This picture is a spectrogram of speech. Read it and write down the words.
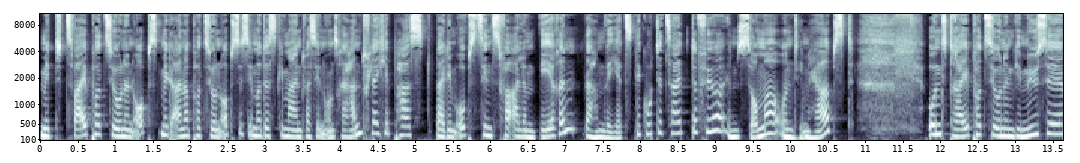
Mit zwei Portionen Obst, mit einer Portion Obst ist immer das gemeint, was in unsere Handfläche passt. Bei dem Obst sind es vor allem Beeren. Da haben wir jetzt eine gute Zeit dafür, im Sommer und mhm. im Herbst. Und drei Portionen Gemüse,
